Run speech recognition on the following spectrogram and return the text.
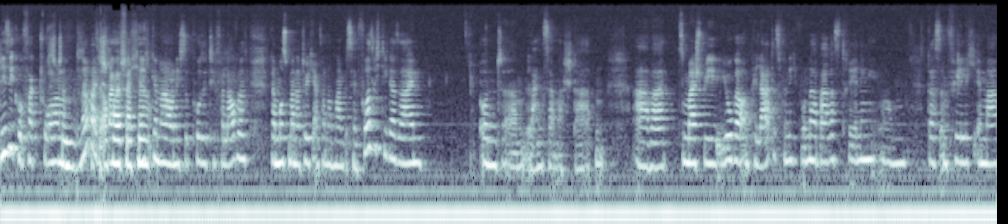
Risikofaktoren, Stimmt. ne, weil die Schwangerschaft häufig, nicht genau nicht so positiv verlaufen ist. Da muss man natürlich einfach noch mal ein bisschen vorsichtiger sein und ähm, langsamer starten. Aber zum Beispiel Yoga und Pilates finde ich wunderbares Training. Ähm, das empfehle ich immer,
